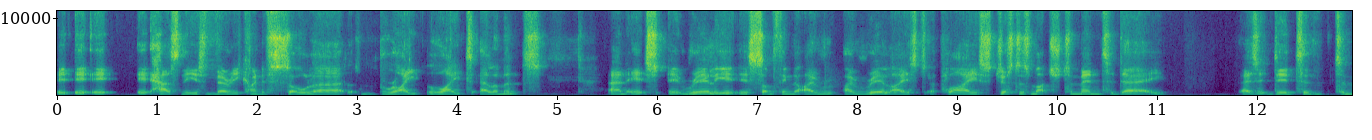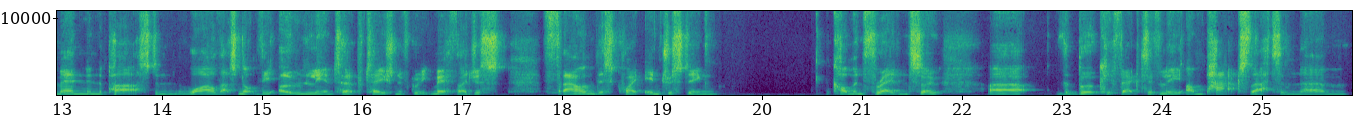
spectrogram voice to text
it, it it has these very kind of solar bright light elements. And it's it really is something that I I realized applies just as much to men today as it did to to men in the past. And while that's not the only interpretation of Greek myth, I just found this quite interesting common thread. And so uh, the book effectively unpacks that and um,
